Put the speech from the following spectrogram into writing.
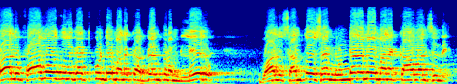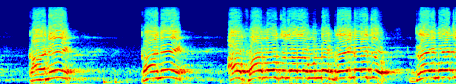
వాళ్ళు ఫామ్ హౌజులు కట్టుకుంటే మనకు అభ్యంతరం లేదు. వాళ్ళు సంతోషంగా ఉండడమే మనకు కావాల్సింది. కానీ కానీ ఆ ఫామ్ హౌజులలో ఉన్న డ్రైనేజ్ డ్రైనేజ్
